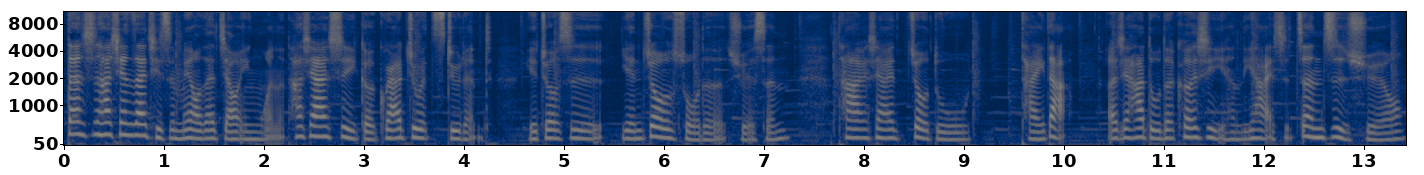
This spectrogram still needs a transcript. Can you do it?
但是他现在其实没有在教英文了，他现在是一个 graduate student。也就是研究所的学生，他现在就读台大，而且他读的科系很厉害，是政治学哦。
